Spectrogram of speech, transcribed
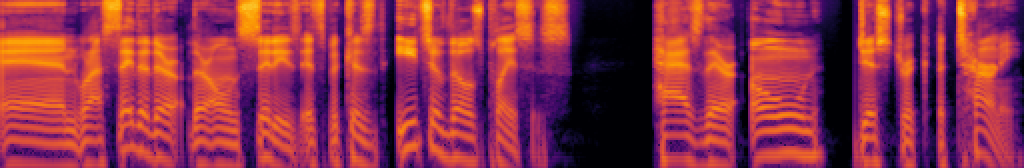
And when I say that they're their own cities, it's because each of those places has their own district attorney,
